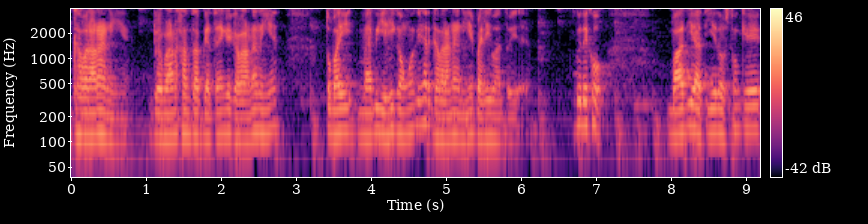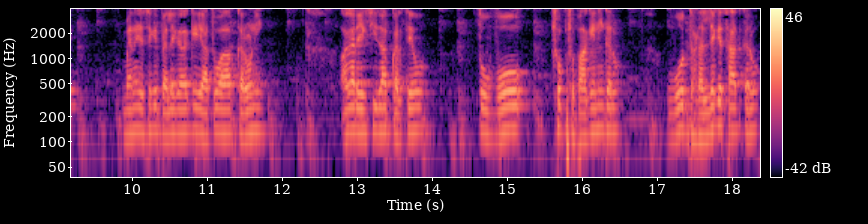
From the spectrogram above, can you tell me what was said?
घबराना नहीं है। जो इमरान खान साहब कहते हैं कि घबराना नहीं है तो भाई मैं भी यही कहूँगा कि यार घबराना नहीं है, पहली बात तो ये है। क्योंकि देखो, बात ये आती है दोस्तों कि मैंने जैसे कि पहले कहा कि या तो आप करो नहीं, अगर एक चीज़ आप करते हो तो वो छुप छुपा के नहीं करो, वो धड़ल्ले के साथ करो,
